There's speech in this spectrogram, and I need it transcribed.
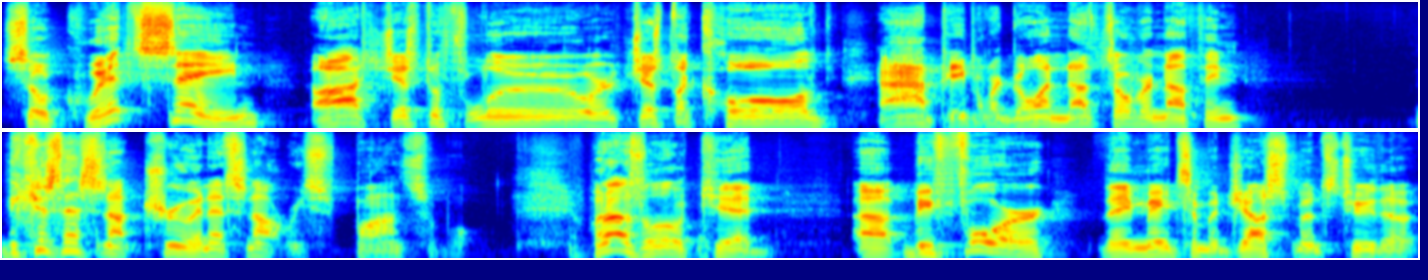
So quit saying, ah, it's just a flu or it's just a cold. Ah, people are going nuts over nothing. Because that's not true and that's not responsible. When I was a little kid, uh, before they made some adjustments to the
